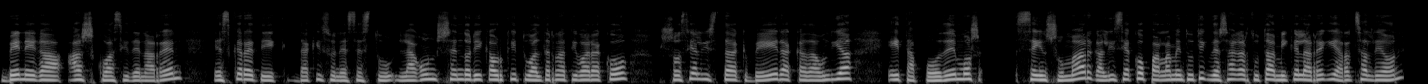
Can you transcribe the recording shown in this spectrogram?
Benega asko hasi den arren, ezkerretik dakizuen ez du lagun sendorik aurkitu alternatibarako, sozialistak beherak handia eta Podemos zein sumar Galiziako parlamentutik desagertuta Mikel Arregi Arratsaldeon.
